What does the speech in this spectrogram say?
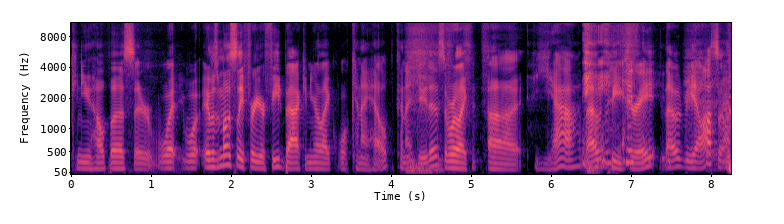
Can you help us? Or what, what? It was mostly for your feedback, and you're like, well, can I help? Can I do this? And we're like, uh, yeah, that would be great. that would be awesome.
